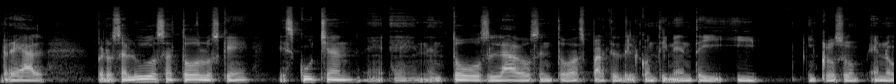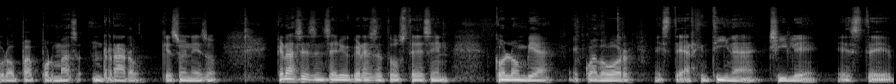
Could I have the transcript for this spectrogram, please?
real, pero saludos a todos los que escuchan en, todos lados, en todas partes del continente y, incluso en Europa, por más raro que suene eso. Gracias, en serio, gracias a todos ustedes en Colombia, Ecuador, este, Argentina, Chile, este,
